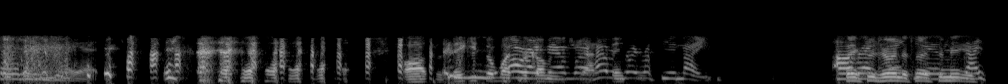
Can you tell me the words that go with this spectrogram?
thoroughly enjoy it. awesome. Thank you so much All for right, coming. man. Well, Jack. have a great you. rest of your night. All Thanks for joining thank us. Nice you. to meet you you. guys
